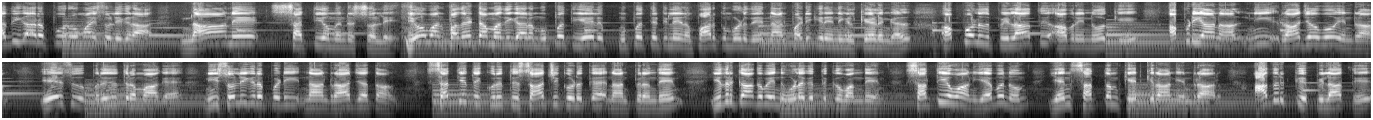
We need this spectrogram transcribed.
அதிகாரப்பூர்வமாய் சொல்லுகிறார் நானே சத்தியம் என்று சொல்லி. யோவான் பதினெட்டாம் அதிகாரம் முப்பத்தி ஏழு முப்பத்தெட்டிலே நான் பார்க்கும் பொழுது நான் படிக்கிறேன் நீங்கள் கேளுங்கள். அப்பொழுது பிலாத்து அவரை நோக்கி அப்படியானால் நீ ராஜாவோ? என்றான். இயேசு பிரதித்திரமாக நீ சொல்லுகிறபடி நான் ராஜா தான் சத்தியத்தை குறித்து சாட்சி கொடுக்க நான் பிறந்தேன். இதற்காகவே இந்த உலகத்துக்கு வந்தேன். சத்தியவான் எவனும் என் சத்தம் கேட்கிறான் என்றார். அதற்கு பிலாத்து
